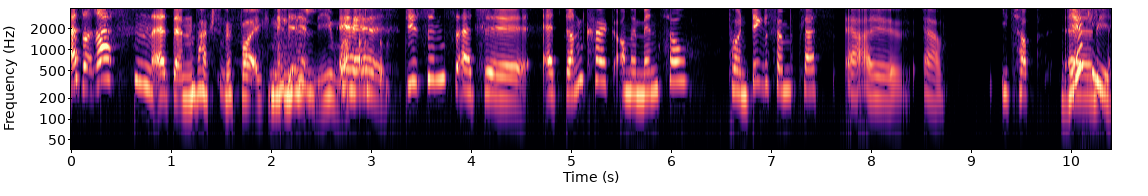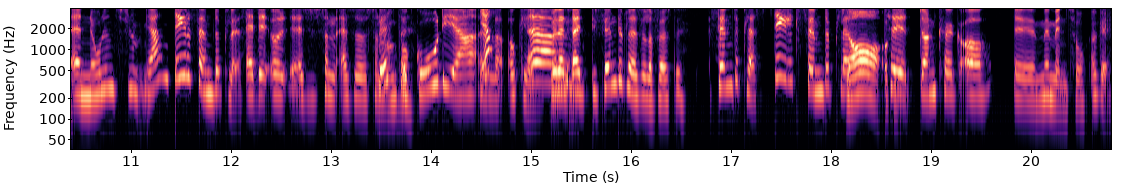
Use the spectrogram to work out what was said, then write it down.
altså resten af Danmarks befolkning, Det er lige meget. øh, de synes, at, øh, at Dunkirk og Memento på en del femteplads er, øh, er i top Virkelig? af, af Nolans film. Ja, en del femteplads. er, det, er det sådan, altså, sådan Bedste? hvor gode de er? Ja. Eller? Okay. Øh, Men er, nej, de femte plads eller første? Femteplads, delt femteplads Nå, okay. til Dunkirk og øh, Memento. Okay.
